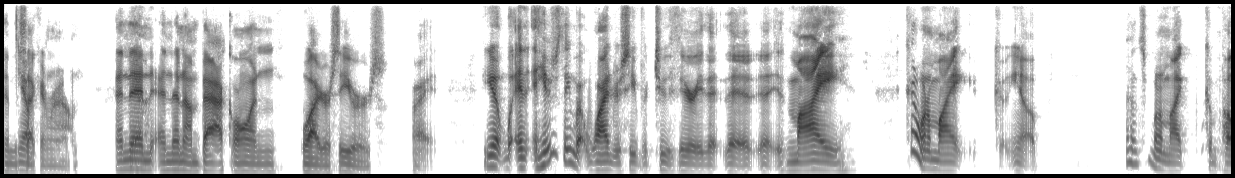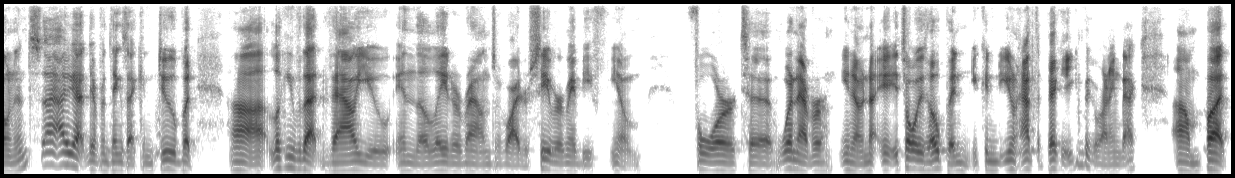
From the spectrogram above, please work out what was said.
in the yeah. second round, and then and then I'm back on wide receivers. Right. You know, and here's the thing about wide receiver two theory that that is my kind of one of my you know that's one of my components. I, I got different things I can do, but uh looking for that value in the later rounds of wide receiver, maybe you know four to whatever. You know, it's always open. You can you don't have to pick it. You can pick a running back, um, but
